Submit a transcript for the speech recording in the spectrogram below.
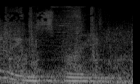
Has been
